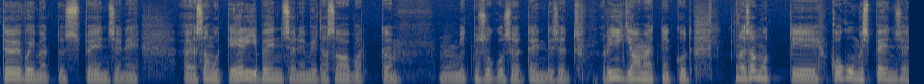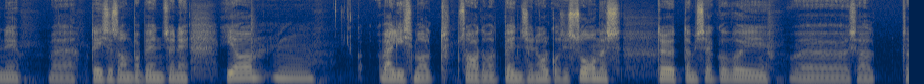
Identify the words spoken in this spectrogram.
töövõimetuspensioni, äh, samuti eripensioni, mida saavad mitmesugused endised riigiametnikud, samuti kogumispensioni, teise samba pensioni ja mm, välismaalt saadavat pensioni, olgu siis Soomes töötamisega või sealt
